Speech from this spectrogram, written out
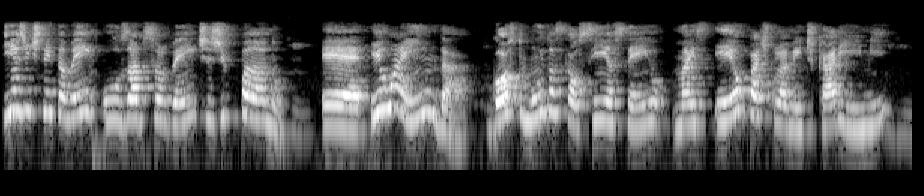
E a gente tem também os absorventes de pano. Uhum. É, eu ainda gosto muito das calcinhas, tenho, mas eu, particularmente, Karime, uhum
